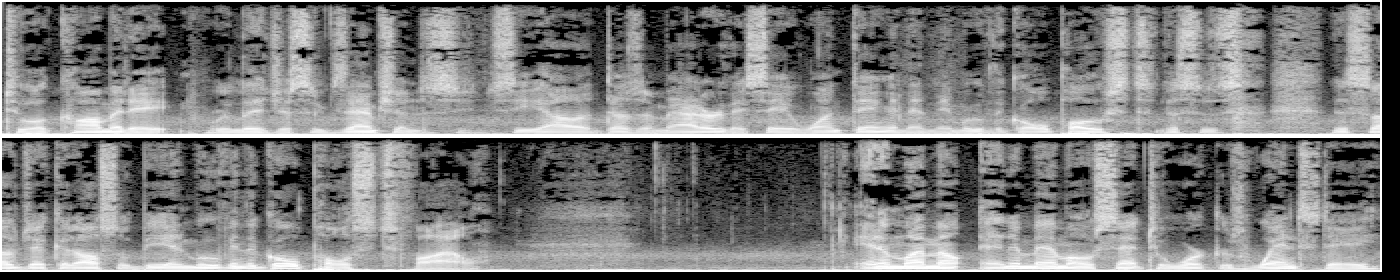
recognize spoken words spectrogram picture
to accommodate religious exemptions. See how it doesn't matter? They say one thing and then they move the goalpost. This is this subject could also be in moving the goalposts file. In a memo, in a memo sent to workers Wednesday,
